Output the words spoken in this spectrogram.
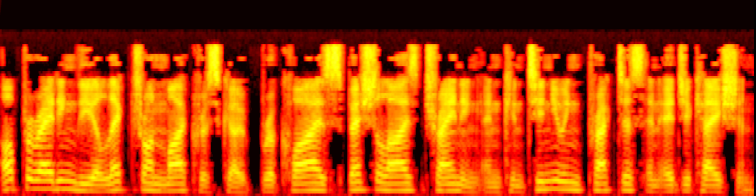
Operating the electron microscope requires specialized training and continuing practice and education.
